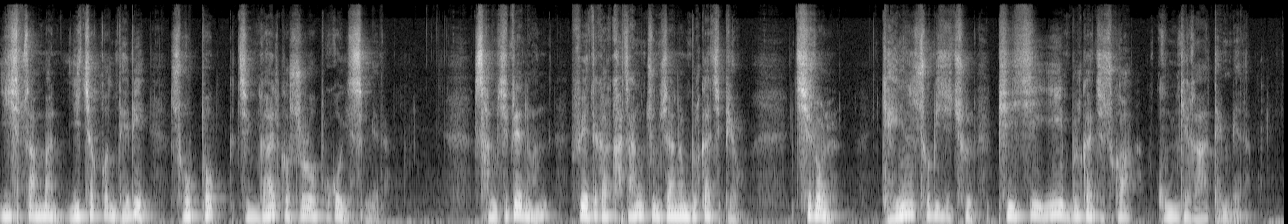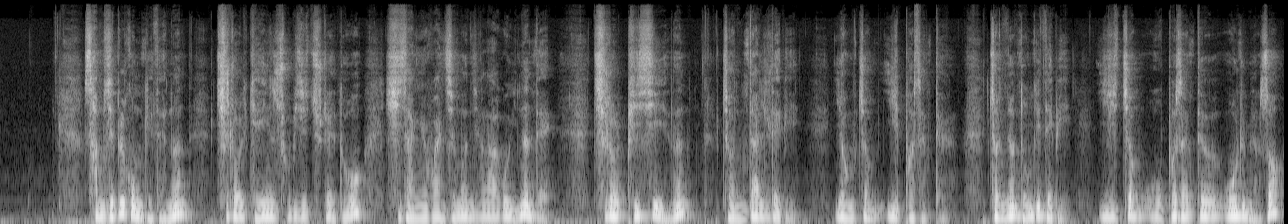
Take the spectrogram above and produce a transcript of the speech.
23만 2천 건 대비 소폭 증가할 것으로 보고 있습니다. 30일에는 페드가 가장 중시하는 물가지표 7월 개인 소비지출 PCE 물가지수가 공개가 됩니다. 30일 공개되는 7월 개인 소비 지출에도 시장의 관심은 향하고 있는데 7월 PCE는 전달 대비 0.2%, 전년 동기 대비 2.5% 오르면서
